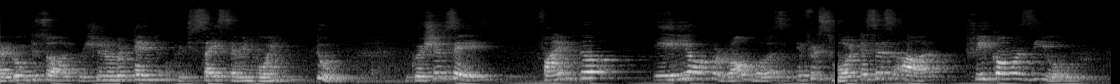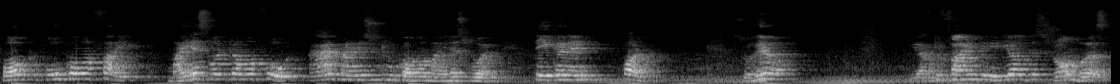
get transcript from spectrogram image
are going to solve question number 10 of exercise 7.2. The question says, find the area of a rhombus if its vertices are 3, comma 0, 4, 4 comma 5, minus 1, comma 4 and minus 2, comma minus 1 taken in order. So here you have to find the area of this rhombus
